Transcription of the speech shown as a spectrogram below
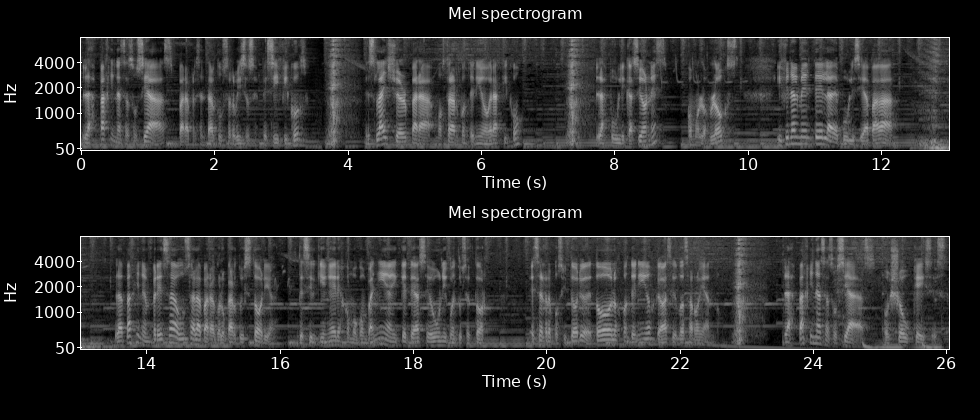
las páginas asociadas para presentar tus servicios específicos, SlideShare para mostrar contenido gráfico, las publicaciones, como los blogs, y finalmente la de publicidad pagada. La página empresa úsala para colocar tu historia, decir quién eres como compañía y qué te hace único en tu sector. Es el repositorio de todos los contenidos que vas a ir desarrollando. Las páginas asociadas o showcases,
